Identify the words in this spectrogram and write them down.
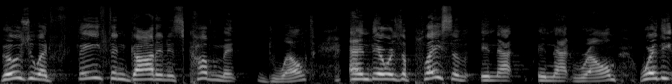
those who had faith in God and his covenant dwelt, and there was a place of in that in that realm where the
